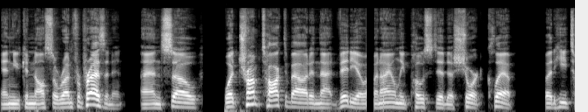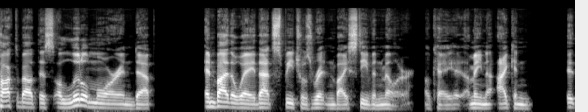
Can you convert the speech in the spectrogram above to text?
and you can also run for president. And so, what Trump talked about in that video, and I only posted a short clip, but he talked about this a little more in depth. And by the way, that speech was written by Stephen Miller. Okay, I mean, I can. It,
